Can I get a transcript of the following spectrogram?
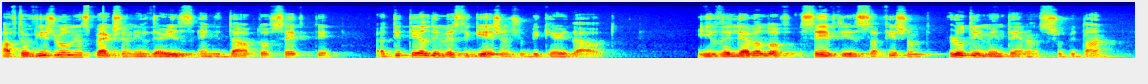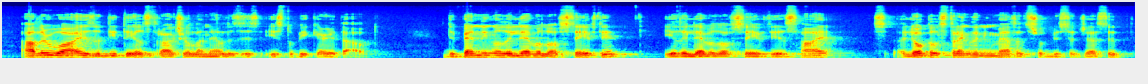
After visual inspection, if there is any doubt of safety, a detailed investigation should be carried out. If the level of safety is sufficient, routine maintenance should be done, otherwise a detailed structural analysis is to be carried out. Depending on the level of safety, if the level of safety is high, local strengthening methods should be suggested,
